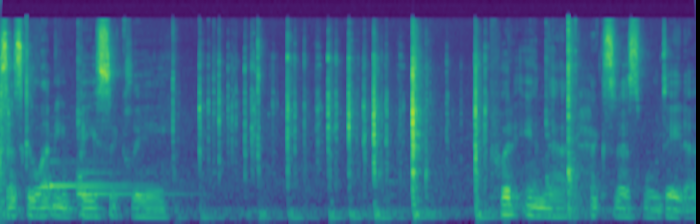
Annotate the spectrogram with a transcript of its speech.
So that's going to let me basically put in that hexadecimal data.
